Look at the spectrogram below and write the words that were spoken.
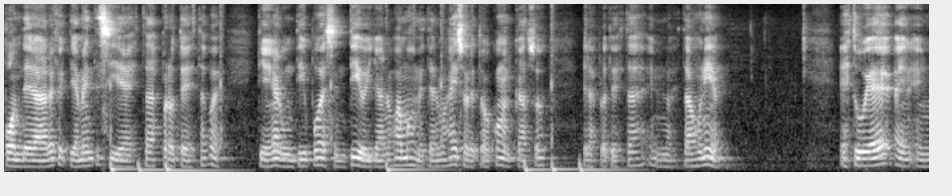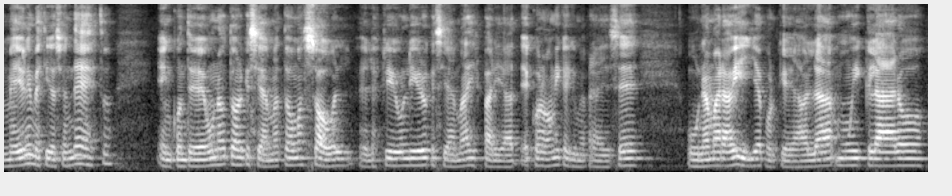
ponderar efectivamente si estas protestas pues tienen algún tipo de sentido y ya nos vamos a meter más ahí, sobre todo con el caso de las protestas en los Estados Unidos. Estuve en, medio de la investigación de esto encontré un autor que se llama Thomas Sowell, él escribió un libro que se llama Disparidad Económica, que me parece una maravilla porque habla muy claro,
